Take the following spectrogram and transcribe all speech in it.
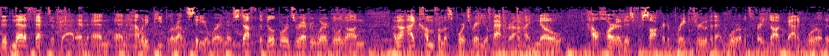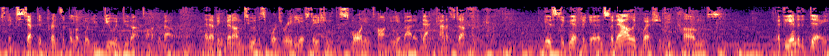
the net effect of that and, and, and how many people around the city are wearing their stuff. The billboards are everywhere going on. I mean, I come from a sports radio background and I know how hard it is for soccer to break through into that world. It's a very dogmatic world. There's an accepted principle of what you do and do not talk about. And having been on two of the sports radio stations this morning talking about it, that kind of stuff is significant. And so now the question becomes, at the end of the day,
